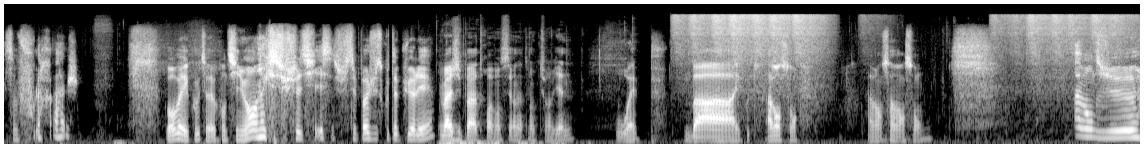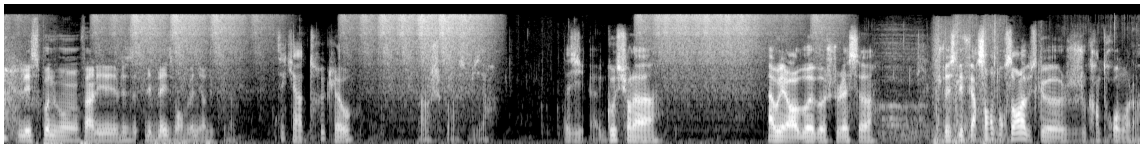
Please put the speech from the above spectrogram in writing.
Ça me fout la rage. Bon, bah écoute, euh, continuons. hein, Qu'est-ce que je te dis? Je sais pas jusqu'où t'as pu aller. Bah, j'ai pas trop avancé en attendant que tu reviennes. Ouais. Bah écoute, avançons. Avançons, avançons. Ah mon dieu. Les spawns vont. Enfin, les, les, les blazes vont revenir du coup là. Tu sais qu'il y a un truc là-haut Non, je sais pas, c'est bizarre. Vas-y, euh, go sur la... Ah oui, alors ouais, bah je te laisse... euh, Je te laisse les faire 100% là, parce que je crains trop moi là.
